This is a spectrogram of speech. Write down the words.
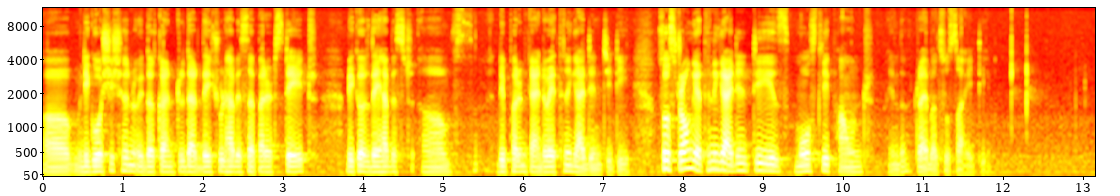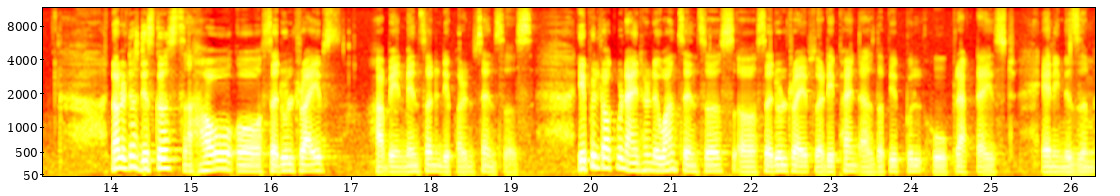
uh, negotiation with the country that they should have a separate state because they have a uh, different kind of ethnic identity. So, strong ethnic identity is mostly found in the tribal society. Now, let us discuss how uh, scheduled tribes have been mentioned in different census. If we talk about 901 census, uh, scheduled tribes were defined as the people who practiced animism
